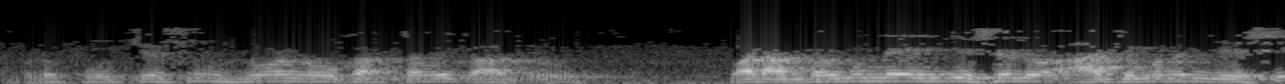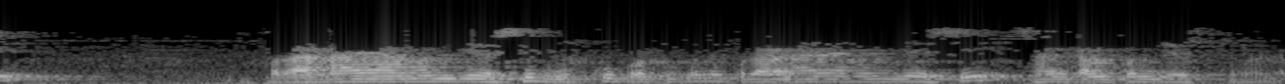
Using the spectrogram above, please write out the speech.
ఇప్పుడు పూజ చేసుకుంటున్నవాడు నువ్వు కర్తవి కాదు. వాడు అంతకుముందే ఏం చేశాడు? ఆచమనం చేసి ప్రాణాయామం చేసి ముక్కు పట్టుకుని ప్రాణాయామం చేసి సంకల్పం చేస్తున్నాడు.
